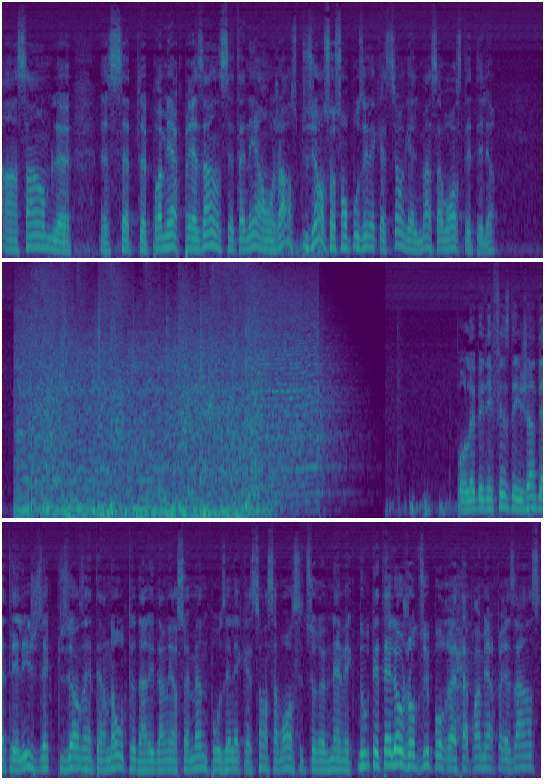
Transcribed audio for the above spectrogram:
ensemble cette première présence cette année à Ongeas. Plusieurs se sont posé la question également à savoir cet été-là. Pour le bénéfice des gens de la télé, je disais que plusieurs internautes dans les dernières semaines posaient la question à savoir si tu revenais avec nous. Tu étais là aujourd'hui pour euh, ta première présence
